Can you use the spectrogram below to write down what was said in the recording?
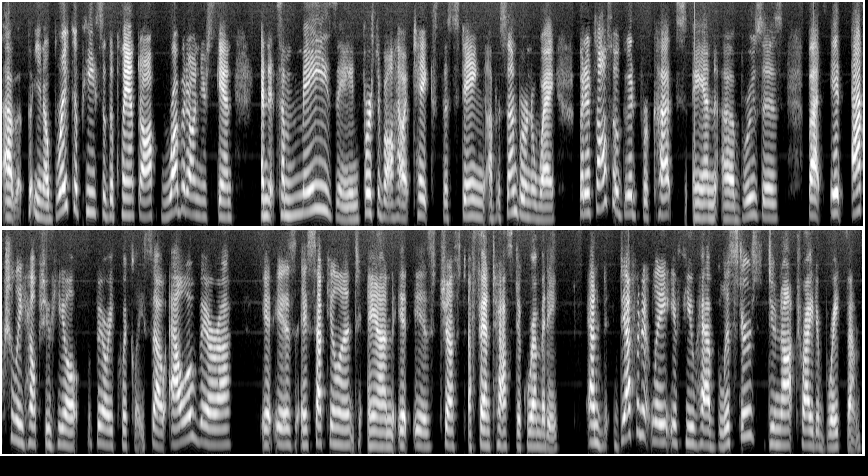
uh, you know, break a piece of the plant off, rub it on your skin, and it's amazing. First of all, how it takes the sting of a sunburn away, but it's also good for cuts and uh, bruises. But it actually helps you heal very quickly. So aloe vera, it is a succulent and it is just a fantastic remedy. And definitely, if you have blisters, do not try to break them.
